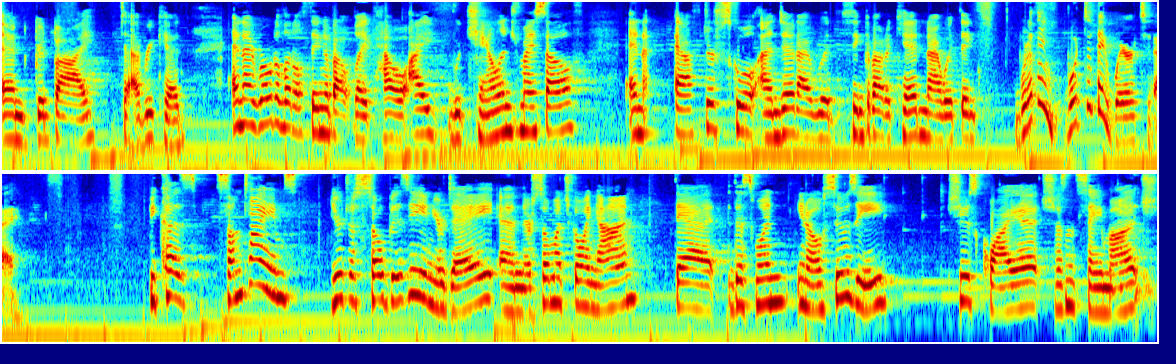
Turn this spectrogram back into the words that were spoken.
and goodbye to every kid. And I wrote a little thing about like how I would challenge myself. And after school ended, I would think about a kid and I would think, what are they what did they wear today? Because sometimes you're just so busy in your day and there's so much going on that this one, you know, Susie, she was quiet. She doesn't say much.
